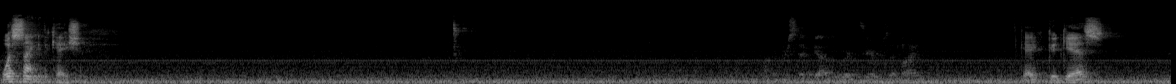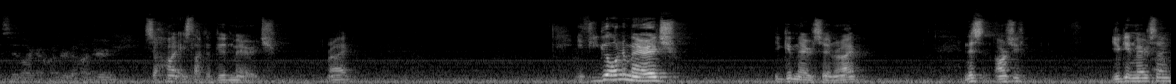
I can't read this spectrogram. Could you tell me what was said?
What's sanctification? God's work, 0% mine. Okay, good guess. Is it like 100, 100? It's, a, hun- it's like a good marriage right? If you go into marriage, you get married soon, right? And this, aren't you? You're getting married soon?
